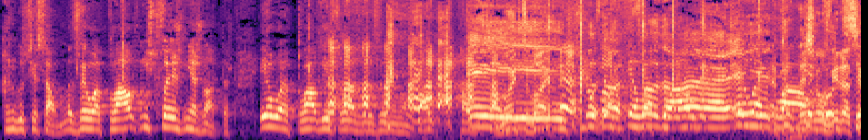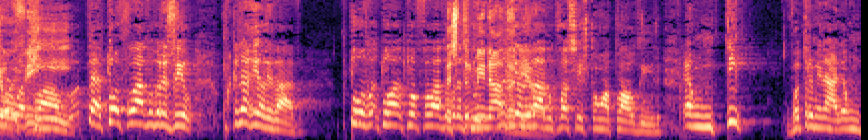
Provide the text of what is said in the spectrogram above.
renegociação. Mas eu aplaudo, isto foi as minhas notas, eu aplaudo e a falar do Brasil não falo. Muito bem. Eu aplaudo, eu aplaudo. Deixa eu ouvir até ao fim. aplaudo. Tá, Estou a falar do Brasil, porque na realidade, estou, a- estou a- estou a falar do Brasil, na realidade o que vocês estão a aplaudir é um tipo, vou terminar, é um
